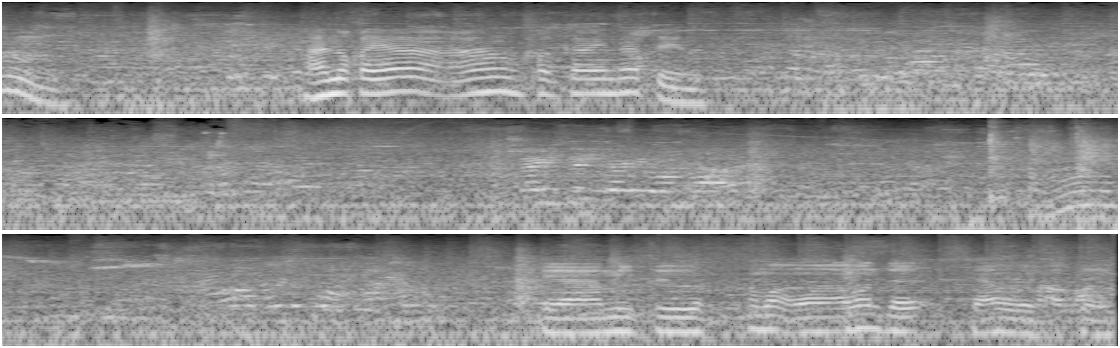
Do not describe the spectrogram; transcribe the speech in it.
Hmm. Ano kaya ang pagkain natin? Yeah, me too. I want one. I want the sandwich thing.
